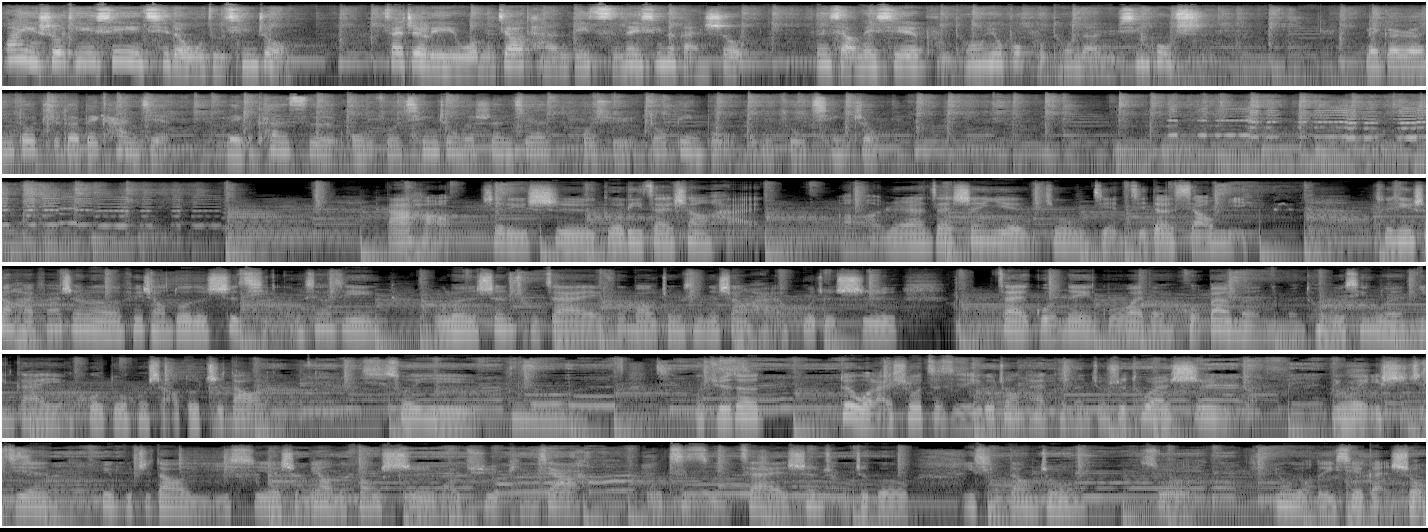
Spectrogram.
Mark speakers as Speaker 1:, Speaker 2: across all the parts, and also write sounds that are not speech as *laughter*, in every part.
Speaker 1: 欢迎收听新一期的无足轻重，在这里我们交谈彼此内心的感受，分享那些普通又不普通的女性故事。
Speaker 2: 每个人都值得被看见，每个看似无足轻重的瞬间，或许都并不无足轻重。
Speaker 3: 大家好，这里是格力在上海。仍然在深夜中剪辑的小米。最近上海发生了非常多的事情，我相信无论身处在风暴中心的上海，或者是在国内国外的伙伴们，你们通过新闻应该也或多或少都知道了。所以，嗯，我觉得对我来说，自己的一个状态可能就是突然失语了，因为一时之间。并不知道以一些什么样的方式来去评价我自己在身处这个疫情当中所拥有的一些感受。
